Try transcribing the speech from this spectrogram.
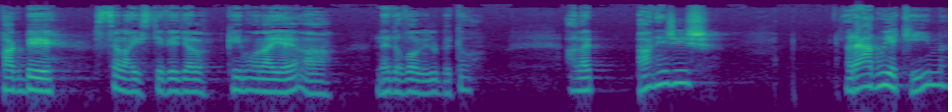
pak by zcela jistě věděl, kým ona je a nedovolil by to. Ale pán Ježíš reaguje tím,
